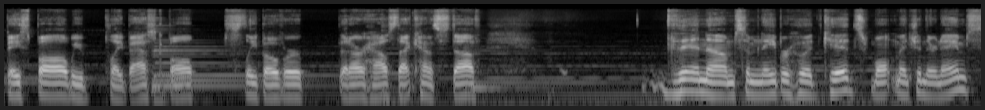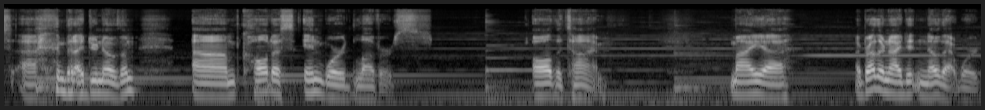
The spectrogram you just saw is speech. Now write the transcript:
baseball. We play basketball, sleep over at our house, that kind of stuff. Then um, some neighborhood kids won't mention their names, uh, but I do know them um, called us inward lovers all the time. My uh, my brother and I didn't know that word.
